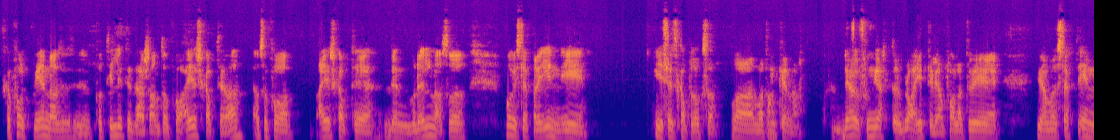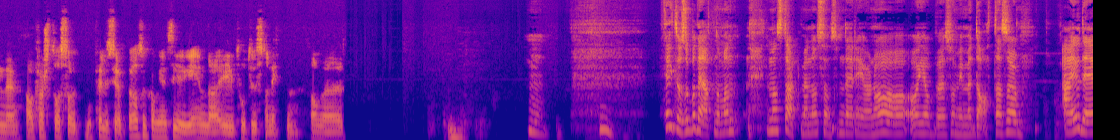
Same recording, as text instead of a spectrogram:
skal folk begynne å få tillit til det her sant, og få eierskap til det, altså få eierskap til den modellen, så må vi slippe det inn i, i selskapet også, var, var tanken. Det har jo fungert bra hittil, iallfall. At vi, vi har sluppet inn og først også Felleskjøpet, og så kom Gjensidige inn da i 2019. Som, hmm. Jeg tenkte også på det at når man, når man starter med noe sånt som dere gjør nå, og, og jobber så mye med data, så er jo det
